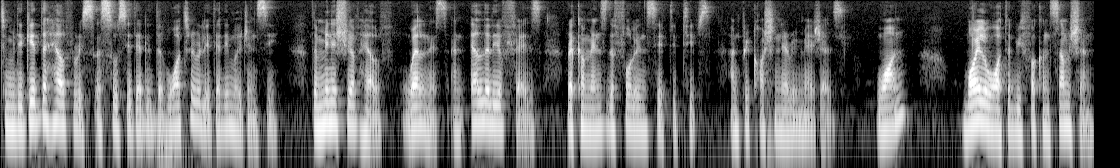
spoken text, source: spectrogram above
To mitigate the health risks associated with the water-related emergency, the Ministry of Health, Wellness, and Elderly Affairs recommends the following safety tips and precautionary measures. 1. Boil water before consumption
